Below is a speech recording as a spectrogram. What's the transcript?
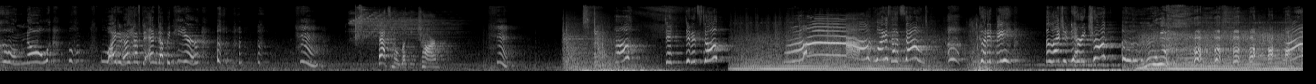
Oh no! Why did I have to end up in here? hmm. That's no lucky charm. Hmm. Huh? Did, did it stop? Ah! What is that sound? Could it be the legendary truck? Ah!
